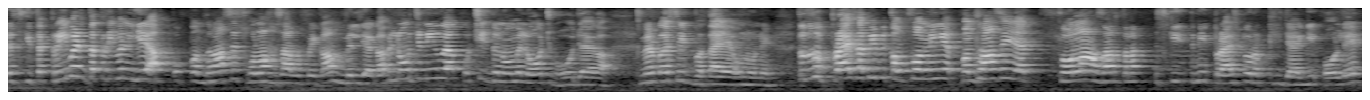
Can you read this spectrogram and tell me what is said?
इसकी तकरीबन तकरीबन ये आपको पंद्रह से सोलह हज़ार रुपए का मिल जाएगा। अभी लॉन्च नहीं हुआ, कुछ ही दिनों में लॉन्च हो जाएगा। मेरे को ऐसे ही बताया उन्होंने। तो दोस्तों प्राइस अभी भी कंफर्म नहीं है। पंद्रह से सोलह हज़ार तक इसकी इतनी प्राइस तो रखी जाएगी ओले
